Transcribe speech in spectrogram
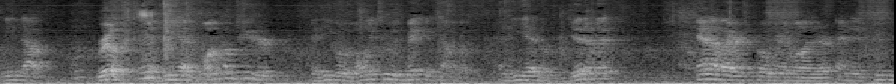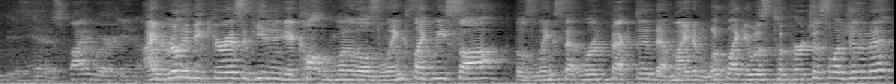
cleaned out. Really? And he had one computer that he goes only to his bank account with, and he had a legitimate antivirus program on there, and it, it had a spyware in. I'd really be curious if he didn't get caught with one of those links like we saw, those links that were infected that might have looked like it was to purchase legitimate,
